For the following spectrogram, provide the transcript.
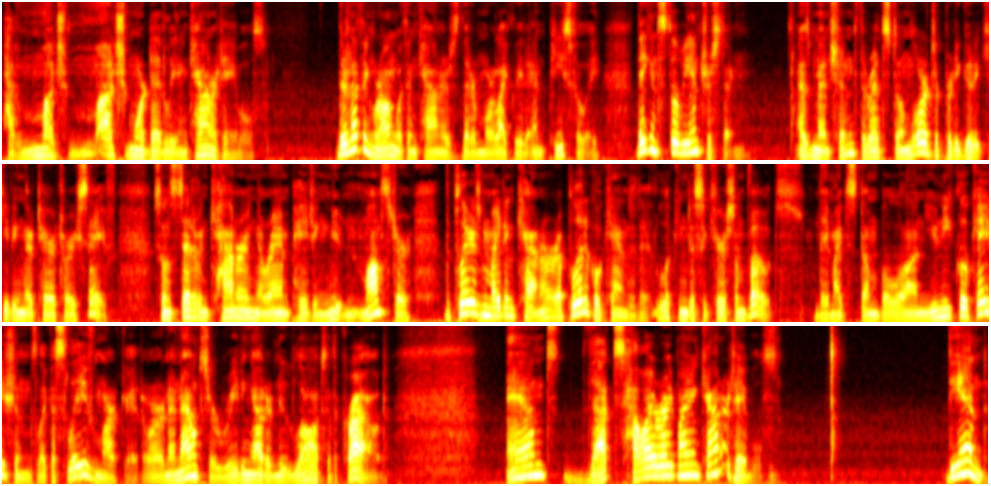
have much, much more deadly encounter tables. There's nothing wrong with encounters that are more likely to end peacefully. They can still be interesting. As mentioned, the Redstone Lords are pretty good at keeping their territory safe, so instead of encountering a rampaging mutant monster, the players might encounter a political candidate looking to secure some votes. They might stumble on unique locations like a slave market or an announcer reading out a new law to the crowd. And that's how I write my encounter tables. The end.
